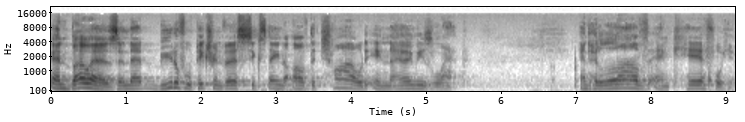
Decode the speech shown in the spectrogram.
And Boaz, and that beautiful picture in verse 16 of the child in Naomi's lap, and her love and care for him.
